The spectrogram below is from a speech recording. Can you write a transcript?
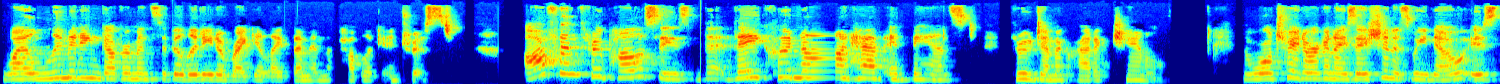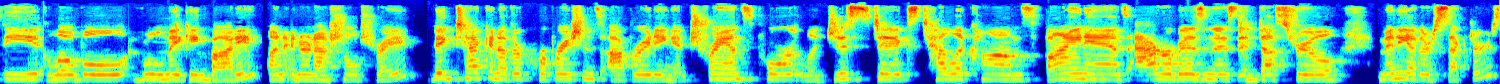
while limiting government's ability to regulate them in the public interest, often through policies that they could not have advanced through democratic channels. The World Trade Organization, as we know, is the global rulemaking body on international trade. Big tech and other corporations operating in transport, logistics, telecoms, finance, agribusiness, industrial, many other sectors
